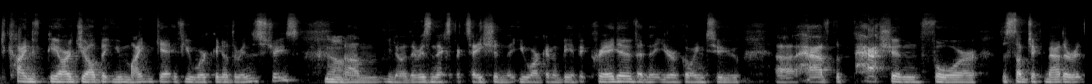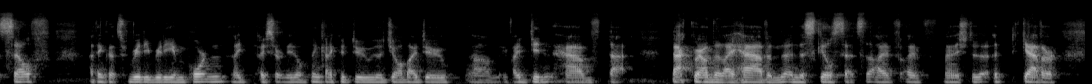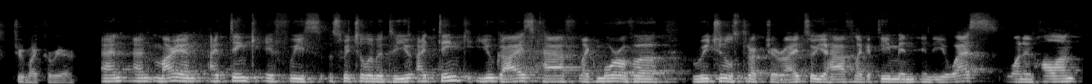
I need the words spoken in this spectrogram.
kind of PR job that you might get if you work in other industries. No. Um, you know, there is an expectation that you are going to be a bit creative and that you're going to uh, have the passion for the subject matter itself. I think that's really, really important. I, I certainly don't think I could do the job I do um, if I didn't have that background that I have and, and the skill sets that I've, I've managed to uh, gather through my career. And and Marion, I think if we switch a little bit to you, I think you guys have like more of a regional structure, right? So you have like a team in in the US, one in Holland.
